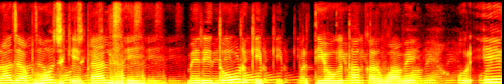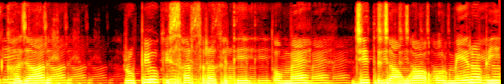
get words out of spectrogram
राजा भोज के बैल से मेरी दौड़ की प्रतियोगिता करवावे और एक हज़ार रुपयों की शर्त रख दे तो मैं जीत जाऊँगा और मेरा भी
